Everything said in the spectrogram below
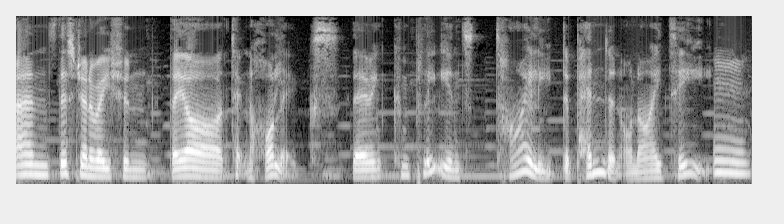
And this generation, they are technoholics. They're completely entirely dependent on IT. Mm.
